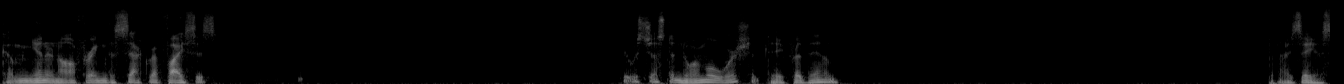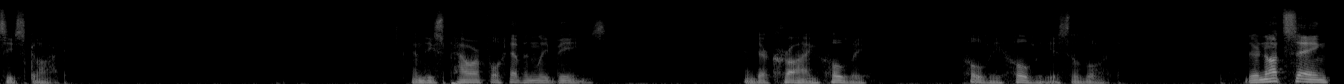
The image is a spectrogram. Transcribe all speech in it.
coming in and offering the sacrifices. It was just a normal worship day for them. But Isaiah sees God. And these powerful heavenly beings, and they're crying, Holy, holy, holy is the Lord. They're not saying,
